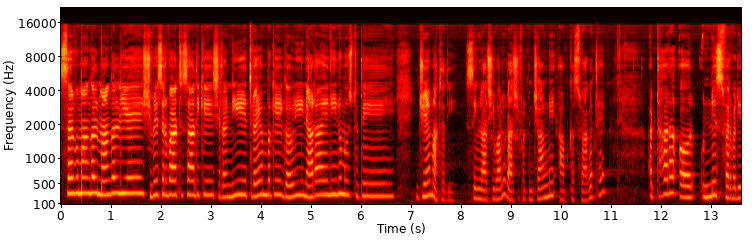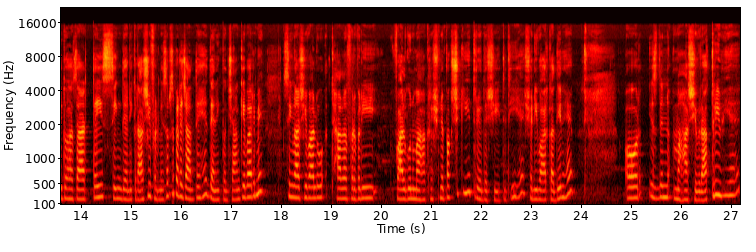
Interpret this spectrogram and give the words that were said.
सर्वमांगल मांगल्ये, शिवे सर्वार्थ साधिके, शरण्ये त्रयंबके, गौरी नारायणी नमोस्तुते। जय माता दी सिंह राशि वालों, राशिफल पंचांग में आपका स्वागत है। 18 और 19 फरवरी 2023 सिंह दैनिक राशिफल में सबसे पहले जानते हैं दैनिक पंचांग के बारे में। सिंह राशि वालों 18 फरवरी, फाल्गुन माह कृष्ण पक्ष की त्रयोदशी तिथि है, शनिवार का दिन है। और इस दिन महाशिवरात्रि भी है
